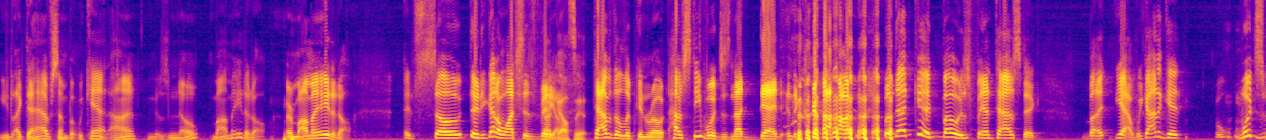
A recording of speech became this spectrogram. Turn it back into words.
you'd like to have some, but we can't, huh?" He goes, "No, Mom ate it all, or Mama ate it all." It's so, dude. You got to watch this video. Okay, I'll see it. Tabitha Lipkin wrote how Steve Woods is not dead in the crowd, but that kid Bo is fantastic. But yeah, we got to get Woods.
